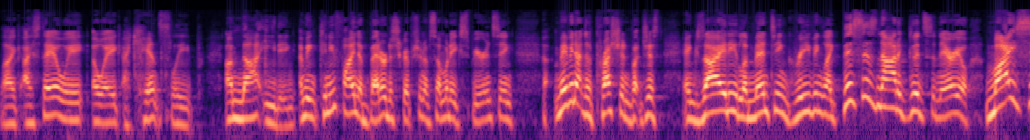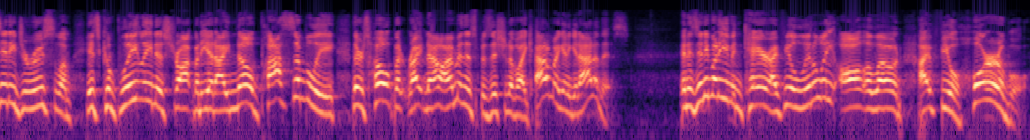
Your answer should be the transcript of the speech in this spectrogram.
Like, I stay awake, awake, I can't sleep. I'm not eating. I mean, can you find a better description of somebody experiencing maybe not depression, but just anxiety, lamenting, grieving? Like, this is not a good scenario. My city, Jerusalem, is completely distraught, but yet I know possibly there's hope, but right now I'm in this position of like, how am I going to get out of this? And does anybody even care? I feel literally all alone. I feel horrible.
